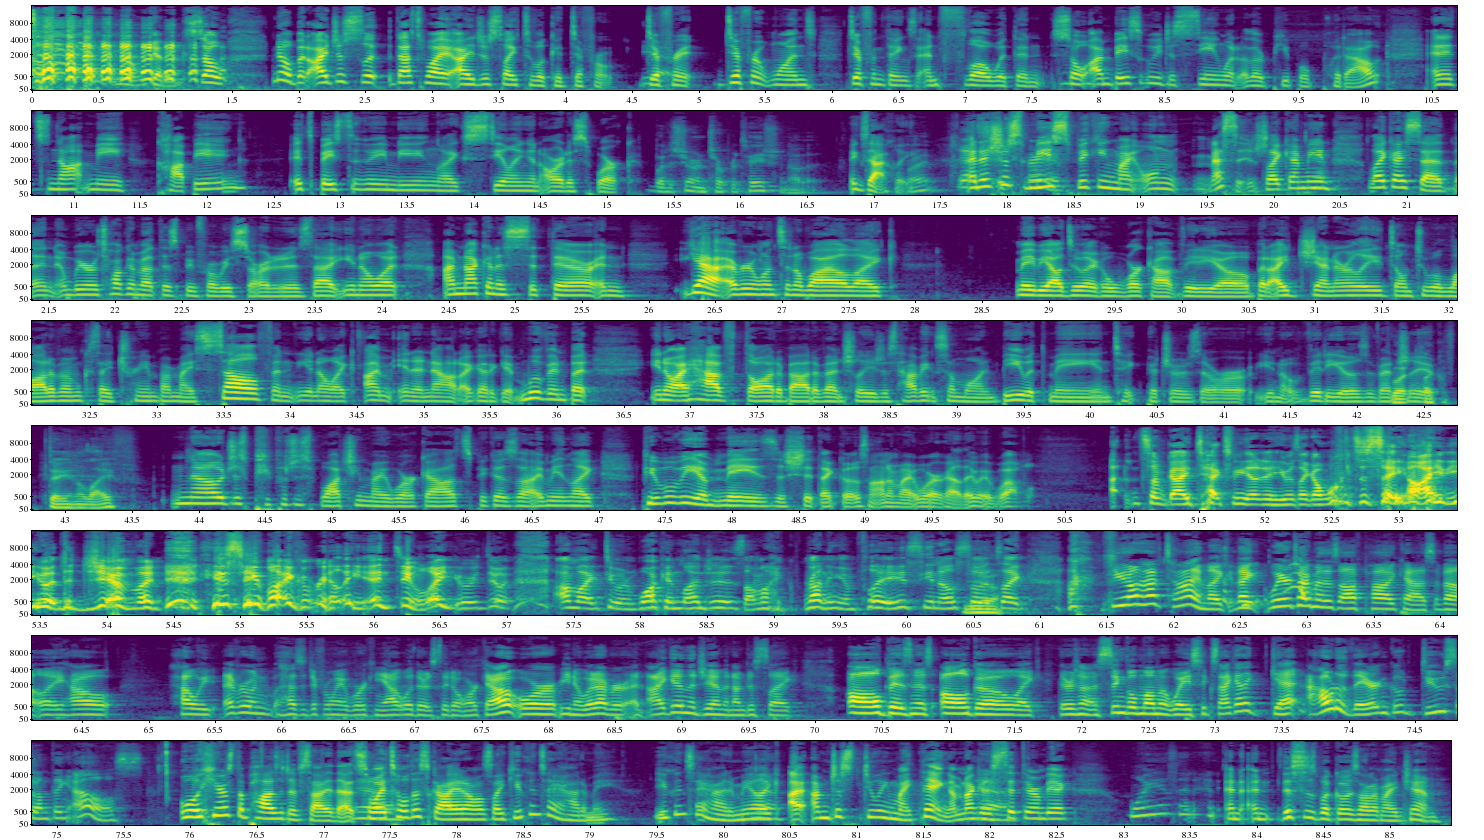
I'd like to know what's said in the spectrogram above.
no, I'm kidding. So no, but I just that's why I just like to look at different, different, different ones, different things, and flow within. So mm-hmm. I'm basically just seeing what other people put out, and it's not me copying. It's basically me like stealing an artist's work. But it's your interpretation of it. Exactly. Right. and it's, it's- it's just me speaking my own message. Like, I mean, like I said, and, and we were talking about this before we started, is that, you know what? I'm not going to sit there and, yeah, every once in a while, like, maybe I'll do like a workout video, but I generally don't do a lot of them because I train by myself and, you know, like I'm in and out. I got to get moving. But, you know, I have thought about eventually just having someone be with me and take pictures or, you know, videos What, eventually. like a day in a life? No, just people just watching my workouts because I mean, like, people be amazed the shit that goes on in my workout. They like, wow. Uh, some guy texted me the other day. He was like, I want to say hi to you at the gym, but you seem like really into what you were doing. I'm like doing walking lunges. I'm like running in place, you know? So Yeah. it's like, you don't have time. Like like we were talking about this off podcast about like how how we everyone has a different way of working out, whether it's they don't work out or you know whatever. And I get in the gym and I'm just like all business, all go. Like there's not a single moment wasted because I got to get out of there and go do something else. well, here's the positive side of that. So I told this guy, and I was like, you can say hi to me. You can say hi to me. Like, I, I'm just doing my thing. I'm not going to Yeah. sit there and be like, why isn't it? And and this is what goes on in my gym.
